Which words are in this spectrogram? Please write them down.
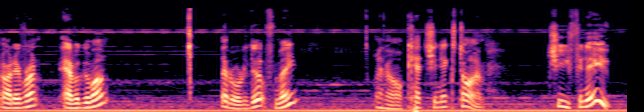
Alright everyone, have a good one. That ought to do it for me. And I'll catch you next time. For new.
